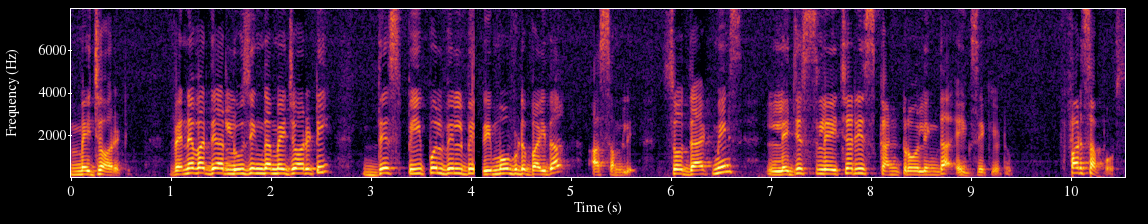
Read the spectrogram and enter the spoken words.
majority. Whenever they are losing the majority, this people will be removed by the assembly. So that means legislature is controlling the executive. For suppose,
